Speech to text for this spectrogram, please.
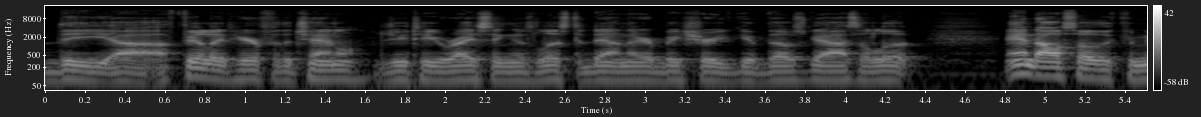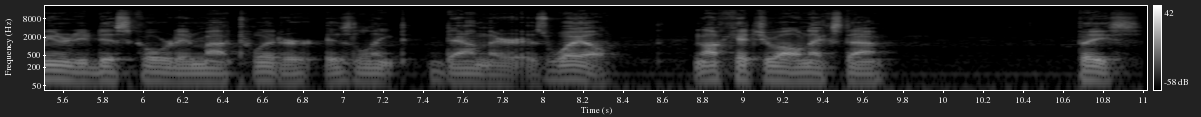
The uh, affiliate here for the channel, GT Racing, is listed down there. Be sure you give those guys a look. And also the community Discord in my Twitter is linked down there as well. And I'll catch you all next time. Peace.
